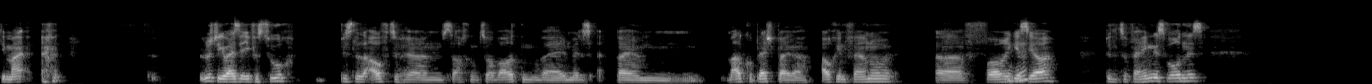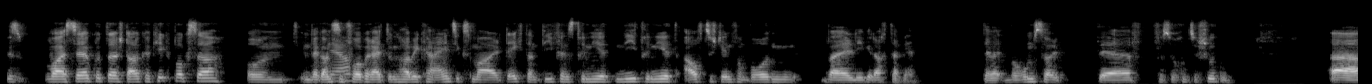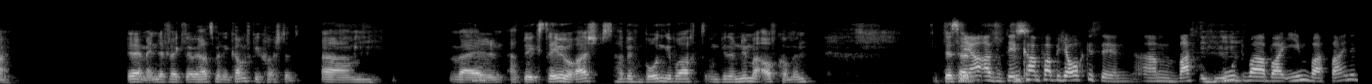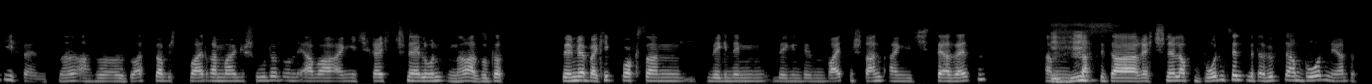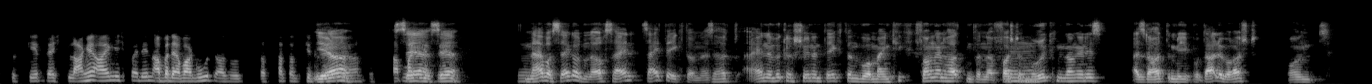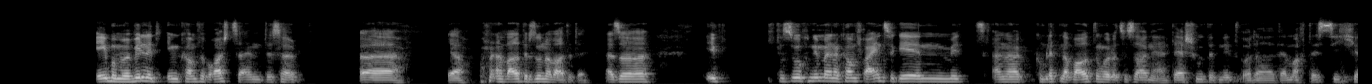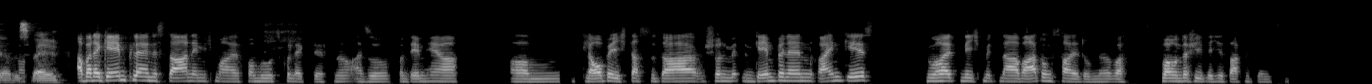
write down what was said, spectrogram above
Die Lustigerweise, ich versuche ein bisschen aufzuhören, Sachen zu erwarten, weil mir das beim Marco Bleschberger, auch Inferno, äh, voriges mhm. Jahr ein bisschen zu Verhängnis worden ist. Das war ein sehr guter, starker Kickboxer und in der ganzen ja. Vorbereitung habe ich kein einziges Mal Takedown-Defense trainiert, nie trainiert, aufzustehen vom Boden, weil ich gedacht habe, der, warum soll der versuchen zu shooten? Äh, ja, im Endeffekt, glaube ich, hat es mir den Kampf gekostet. Ähm, weil hat mich extrem überrascht, habe ich vom Boden gebracht und bin dann nicht mehr aufkommen. Deshalb, ja, also den das, Kampf habe ich auch gesehen. Ähm, was mhm. gut war bei ihm, war seine Defense. Ne? Also du hast, glaube ich, zwei, dreimal geshootet und er war eigentlich recht schnell unten. Ne? Also das sehen wir bei Kickboxern wegen dem, wegen dem weiten Stand eigentlich sehr selten. Ähm, mhm. Dass sie da recht schnell auf dem Boden sind, mit der Hüfte am Boden. Ja, das, das geht recht lange eigentlich bei denen, aber der war gut. Also das hat das gedreht. Ja, ja. Sehr, sehr. Mhm. Nein, war sehr gut und auch sein, sein Takedown. Also er hat einen wirklich schönen Takedown, wo er meinen Kick gefangen hat und dann fast mhm. auf den Rücken gegangen ist. Also da hat er mich brutal überrascht. Und eben, man will nicht im Kampf überrascht sein, deshalb äh, ja, erwartet das Unerwartete. Also ich versuche nicht mehr in einen Kampf reinzugehen mit einer kompletten Erwartung oder zu sagen, ja, der shootet nicht oder der macht das sicher. Das okay. weil Aber der Gameplan ist da, nehme ich mal, vom Roots Collective. Ne? Also von dem her ähm, glaube ich, dass du da schon mit einem Gameplan reingehst, nur halt nicht mit einer Erwartungshaltung, ne, was zwei unterschiedliche Sachen sind.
